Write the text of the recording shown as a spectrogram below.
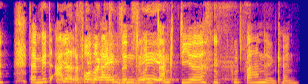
damit alle ja, vorbereitet sind Budget. und dank dir gut verhandeln können.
